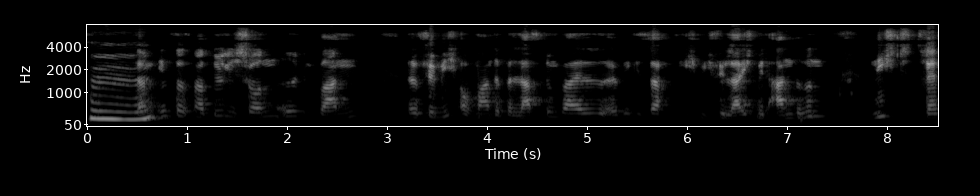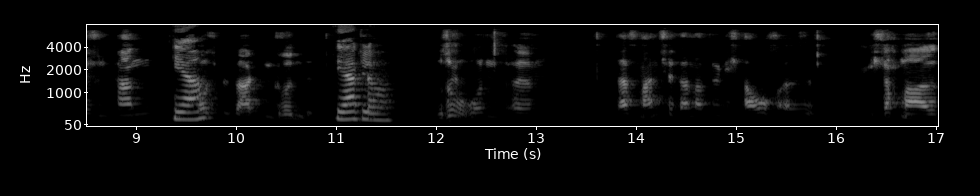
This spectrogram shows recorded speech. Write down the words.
mhm. dann ist das natürlich schon irgendwann für mich auch mal eine Belastung, weil, äh, wie gesagt, ich mich vielleicht mit anderen nicht treffen kann, ja. aus besagten Gründen. Ja, klar. So, und ähm, dass manche dann natürlich auch, äh, ich sag mal,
